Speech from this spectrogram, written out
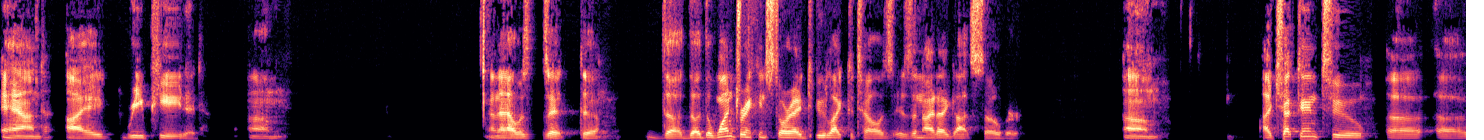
and I repeated. Um, and that was it. The the, the the one drinking story I do like to tell is, is the night I got sober. Um, I checked into a, a,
